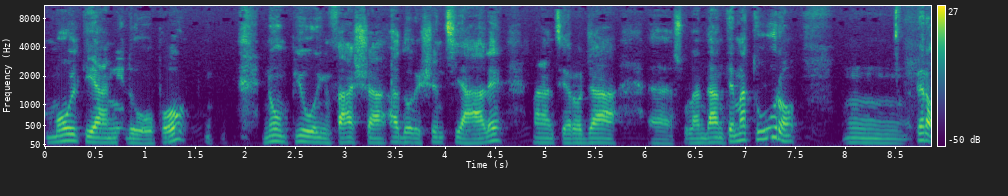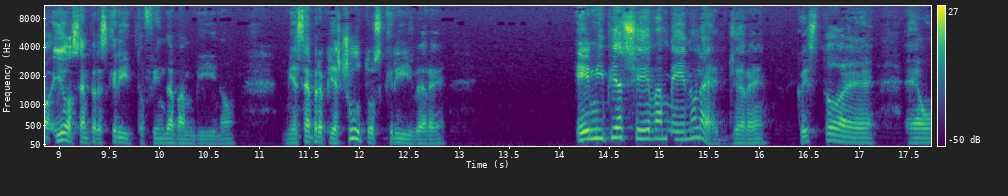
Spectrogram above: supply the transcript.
molti anni dopo, non più in fascia adolescenziale, ma anzi ero già eh, sull'andante maturo, mm, però io ho sempre scritto fin da bambino, mi è sempre piaciuto scrivere, e mi piaceva meno leggere. Questo è, è, un,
